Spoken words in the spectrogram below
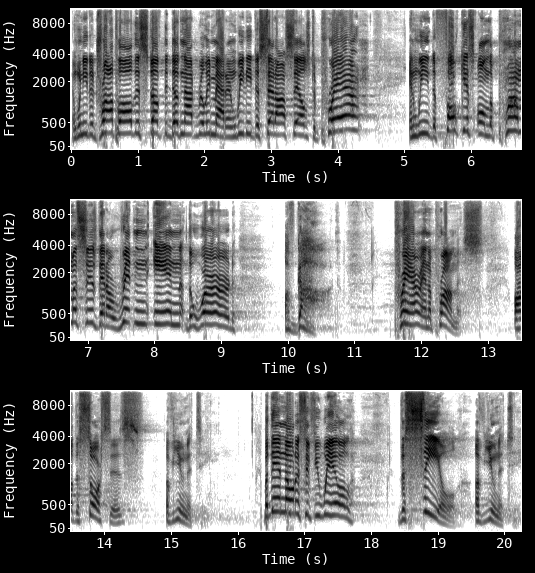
and we need to drop all this stuff that does not really matter. And we need to set ourselves to prayer and we need to focus on the promises that are written in the Word of God. Prayer and a promise are the sources of unity. But then notice, if you will, the seal of unity.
